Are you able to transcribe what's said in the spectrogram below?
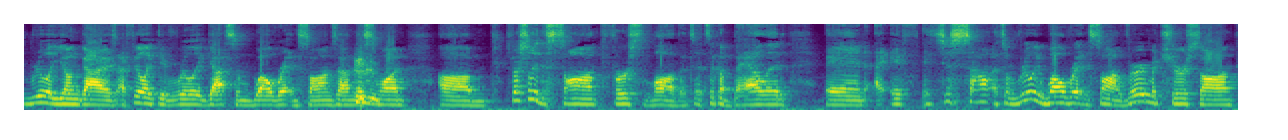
really young guys. I feel like they've really got some well written songs on this one, um, especially the song "First Love." It's it's like a ballad, and it it's just sound. It's a really well written song, very mature song.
